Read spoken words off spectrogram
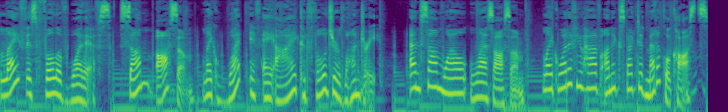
Life is full of what ifs. Some awesome, like what if AI could fold your laundry? And some, well, less awesome, like what if you have unexpected medical costs?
